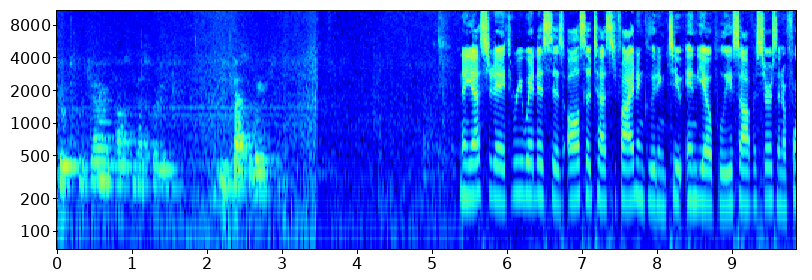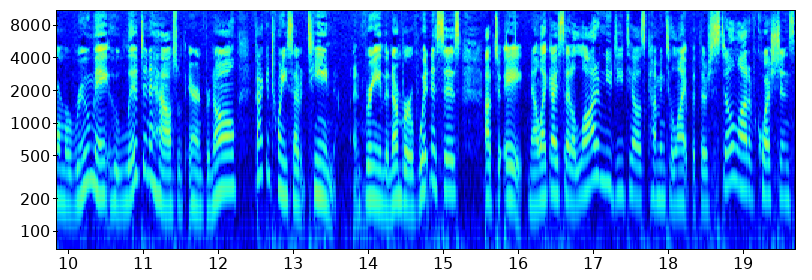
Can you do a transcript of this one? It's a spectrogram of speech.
they were concerned with the house and that's where he, he passed away. Now, yesterday, three witnesses also testified, including two Indio police officers and a former roommate who lived in a house with Aaron Bernal back in 2017, and bringing the number of witnesses up to eight. Now, like I said, a lot of new details coming to light, but there's still a lot of questions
